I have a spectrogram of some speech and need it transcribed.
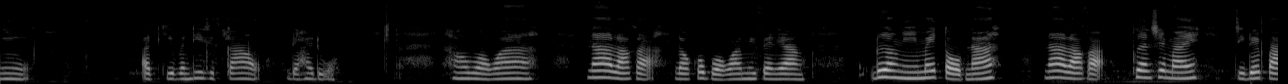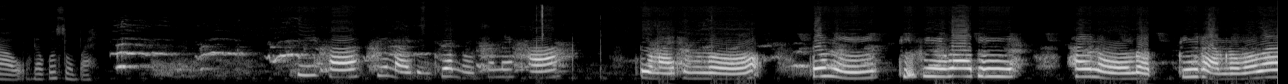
นี่ อัดคลิปวันที่สิบเก้าเดี๋ยวให้ดูเขาบอกว่า น่ารักอะ่ะ เราก็บอกว่ามีแฟนยัง เรื่องนี้ไม่ตอบนะ น่ารักอะ่ะ เพื่อนใช่ไหมจีบได้เปล่าเราก็ส่งไป พี่คะพี่หมายถึงเพื่อนหนูใช่ไหมคะหรือหมายถึงหนูเรื่องนี้ที่พี่ว่าที่ให้หนูแบบพี่ถามหนูมาว่า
